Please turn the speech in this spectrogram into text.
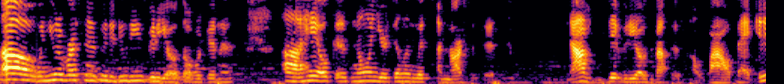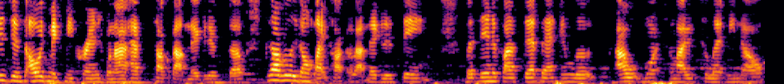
oh, when universe sends me to do these videos, oh my goodness. Uh, Heyokas, knowing you're dealing with a narcissist. Now I did videos about this a while back. It is just always makes me cringe when I have to talk about negative stuff because I really don't like talking about negative things. But then if I step back and look, I would want somebody to let me know,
